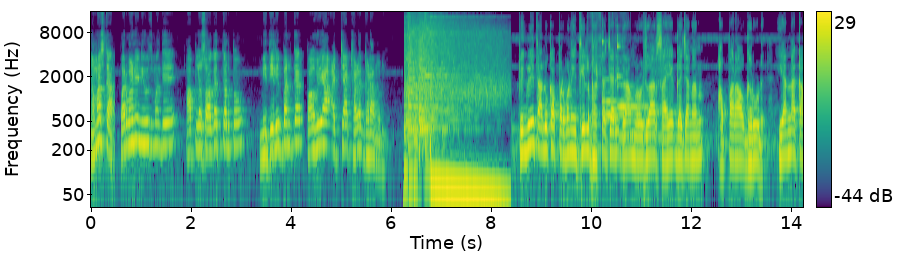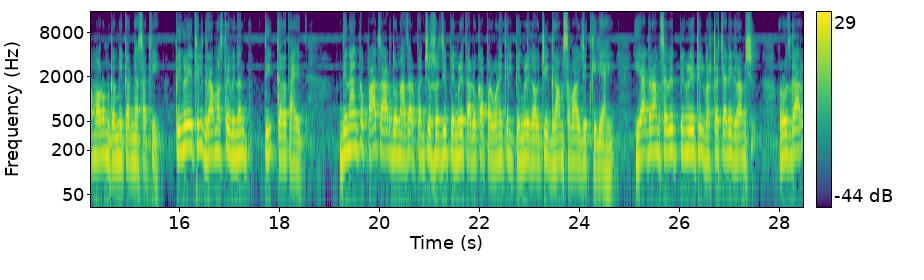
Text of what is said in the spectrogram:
नमस्कार. परभणी न्यूजमध्ये आपलं स्वागत करतो. मी दिलीप बनकर. पाहूया आजच्या ठळक घडामोडी. पिंगळी तालुका परभणी येथील भ्रष्टाचारी ग्राम रोजगार सहाय्यक गजानन आप्पाराव गरुड यांना कामावरून कमी करण्यासाठी पिंगळी येथील ग्रामस्थ विनंती करत आहेत. दिनांक पाच आठ दोन हजार पंचवीस रोजी पिंगळी तालुका परभणीतील पिंगळी गावची ग्रामसभा आयोजित केली आहे. या ग्रामसभेत पिंगळी येथील भ्रष्टाचारी ग्राम श- रोजगार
